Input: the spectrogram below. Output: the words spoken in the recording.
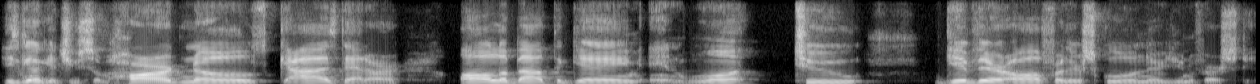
He's going to get you some hard nosed guys that are all about the game and want to give their all for their school and their university.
